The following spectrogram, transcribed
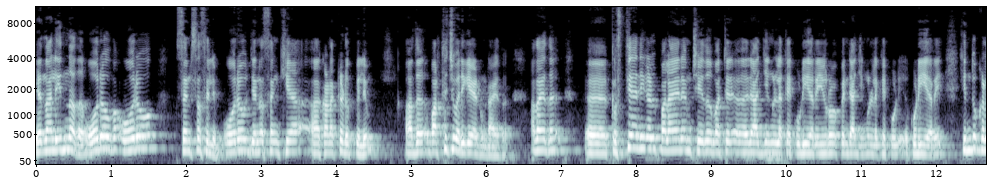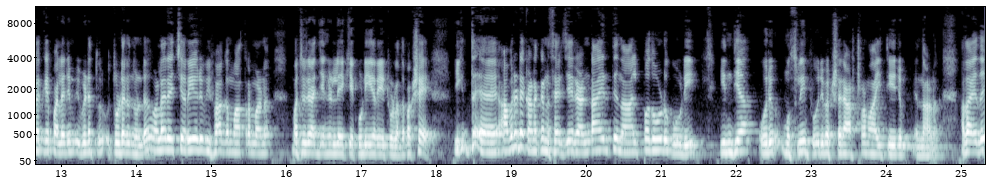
എന്നാൽ ഇന്നത് ഓരോ ഓരോ സെൻസസിലും ഓരോ ജനസംഖ്യ കണക്കെടുപ്പിലും അത് വർദ്ധിച്ചു വരികയായിട്ടുണ്ടായത് അതായത് ക്രിസ്ത്യാനികൾ പലായനം ചെയ്ത് മറ്റ് രാജ്യങ്ങളിലൊക്കെ കുടിയേറി യൂറോപ്യൻ രാജ്യങ്ങളിലൊക്കെ കുടി കുടിയേറി ഹിന്ദുക്കളൊക്കെ പലരും ഇവിടെ തുടരുന്നുണ്ട്. വളരെ ചെറിയൊരു വിഭാഗം മാത്രമാണ് മറ്റു രാജ്യങ്ങളിലേക്ക് കുടിയേറിയിട്ടുള്ളത്. പക്ഷേ അവരുടെ കണക്കനുസരിച്ച് രണ്ടായിരത്തി നാൽപ്പതോടുകൂടി ഇന്ത്യ ഒരു മുസ്ലിം ഭൂരിപക്ഷ രാഷ്ട്രമായി തീരും എന്നാണ്. അതായത്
